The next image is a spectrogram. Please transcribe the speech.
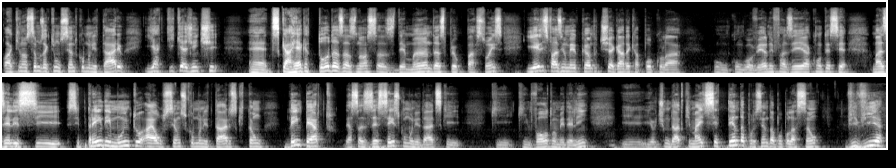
Ó, aqui nós temos aqui um centro comunitário e aqui que a gente é, descarrega todas as nossas demandas, preocupações, e eles fazem o meio campo de chegar daqui a pouco lá com, com o governo e fazer acontecer. Mas eles se, se prendem muito aos centros comunitários que estão bem perto dessas 16 comunidades que, que, que envoltam Medellín. E, e eu tinha um dado que mais de 70% da população vivia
